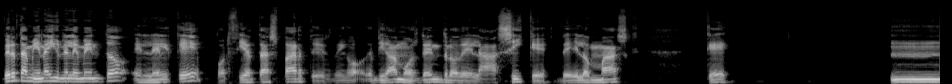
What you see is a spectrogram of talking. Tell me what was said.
Pero también hay un elemento en el que, por ciertas partes, digo, digamos, dentro de la psique de Elon Musk, que mm,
